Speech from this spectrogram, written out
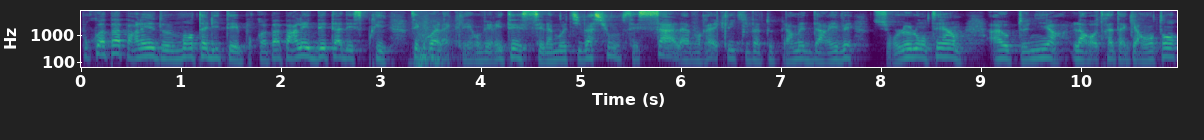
Pourquoi pas parler de mentalité? Pourquoi pas parler d'état d'esprit? C'est quoi la clé? En vérité, c'est la motivation. C'est ça la vraie clé qui va te permettre d'arriver sur le long terme à obtenir la retraite à 40 ans,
